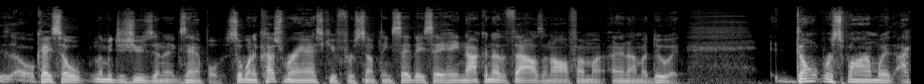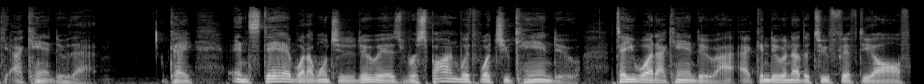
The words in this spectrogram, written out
okay, so let me just use an example. So when a customer asks you for something, say they say, "Hey, knock another thousand off," and I'm gonna do it. Don't respond with, I, "I can't do that." Okay. Instead, what I want you to do is respond with what you can do. I tell you what I can do. I, I, can do another 250 off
